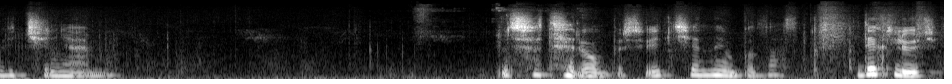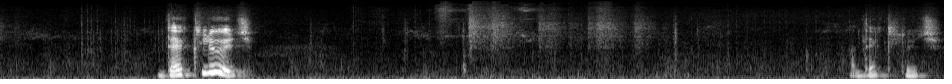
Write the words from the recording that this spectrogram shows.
відчиняємо. Що ти робиш? Відчини, будь ласка. Де ключ? Де ключ? А де ключ?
